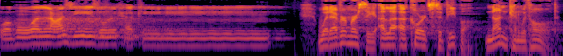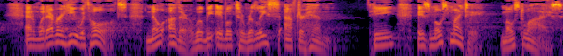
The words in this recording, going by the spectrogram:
وهو العزيز الحكيم Whatever mercy Allah accords to people, none can withhold. And whatever He withholds, no other will be able to release after Him. He is most mighty, most wise.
